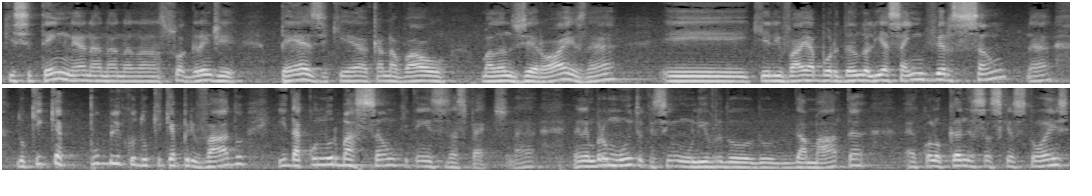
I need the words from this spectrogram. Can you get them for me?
que se tem, né? Na, na, na sua grande tese, que é Carnaval Malandros e Heróis, né? E que ele vai abordando ali essa inversão né, do que, que é público, do que, que é privado e da conurbação que tem esses aspectos. Né. Me lembrou muito que assim um livro do, do da Mata é, colocando essas questões,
